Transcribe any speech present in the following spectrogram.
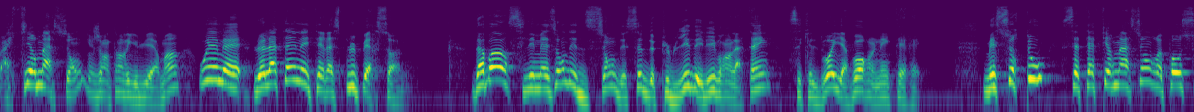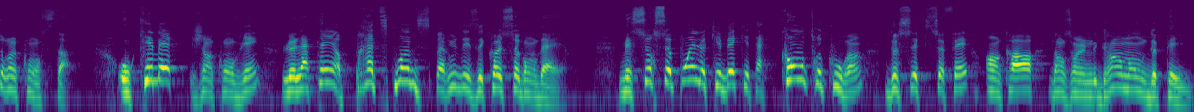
affirmation que j'entends régulièrement. Oui, mais le latin n'intéresse plus personne. D'abord, si les maisons d'édition décident de publier des livres en latin, c'est qu'il doit y avoir un intérêt. Mais surtout, cette affirmation repose sur un constat. Au Québec, j'en conviens, le latin a pratiquement disparu des écoles secondaires. Mais sur ce point, le Québec est à contre-courant de ce qui se fait encore dans un grand nombre de pays.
